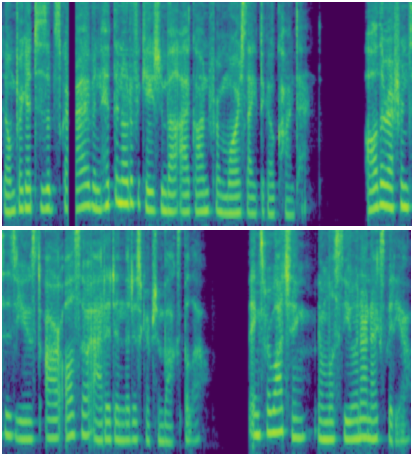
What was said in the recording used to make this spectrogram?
Don't forget to subscribe and hit the notification bell icon for more Psych2Go content. All the references used are also added in the description box below. Thanks for watching, and we'll see you in our next video.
